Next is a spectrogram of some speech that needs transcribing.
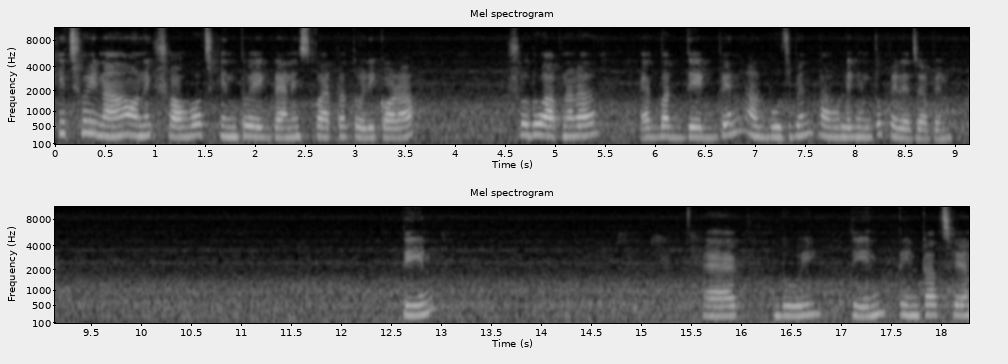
কিছুই না, অনেক সহজ কিন্তু এই গ্র্যানি স্কোয়ারটা তৈরি করা। শুধু আপনারা একবার দেখবেন আর বুঝবেন, তাহলে কিন্তু পেরে যাবেন। তিন। এক, দুই, তিন। তিনটা চেন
